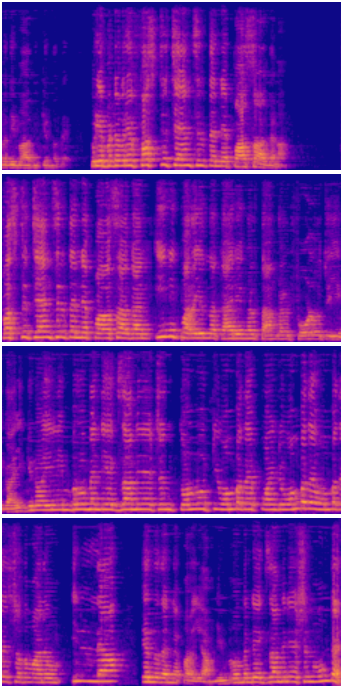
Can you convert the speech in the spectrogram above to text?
പ്രതിപാദിക്കുന്നത്. പ്രിയപ്പെട്ടവരെ ഫസ്റ്റ് ചാൻസിൽ തന്നെ പാസ്സാകണം ഫസ്റ്റ് ചാൻസിൽ തന്നെ പാസ്സാകാൻ ഇനി പറയുന്ന കാര്യങ്ങൾ താങ്കൾ ഫോളോ ചെയ്യുക. ഇഗ്നോയിൽ ഇംപ്രൂവ്മെന്റ് എക്സാമിനേഷൻ തൊണ്ണൂറ്റി ഒമ്പത് പോയിന്റ് ഒമ്പത് ഒമ്പത് ശതമാനവും ഇല്ല എന്ന് തന്നെ പറയാം. ഇംപ്രൂവ്മെന്റ് എക്സാമിനേഷൻ ഉണ്ട്.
